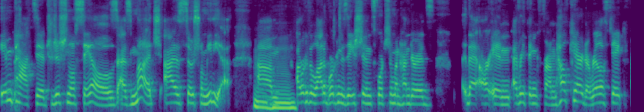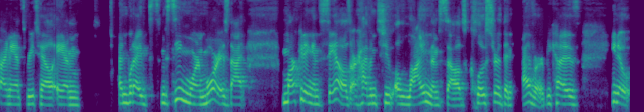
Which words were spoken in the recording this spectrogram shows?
impacted traditional sales as much as social media. Um, mm-hmm. Um, I work with a lot of organizations, Fortune 100s, that are in everything from healthcare to real estate, finance, retail, and and what I'm seeing more and more is that marketing and sales are having to align themselves closer than ever because you know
